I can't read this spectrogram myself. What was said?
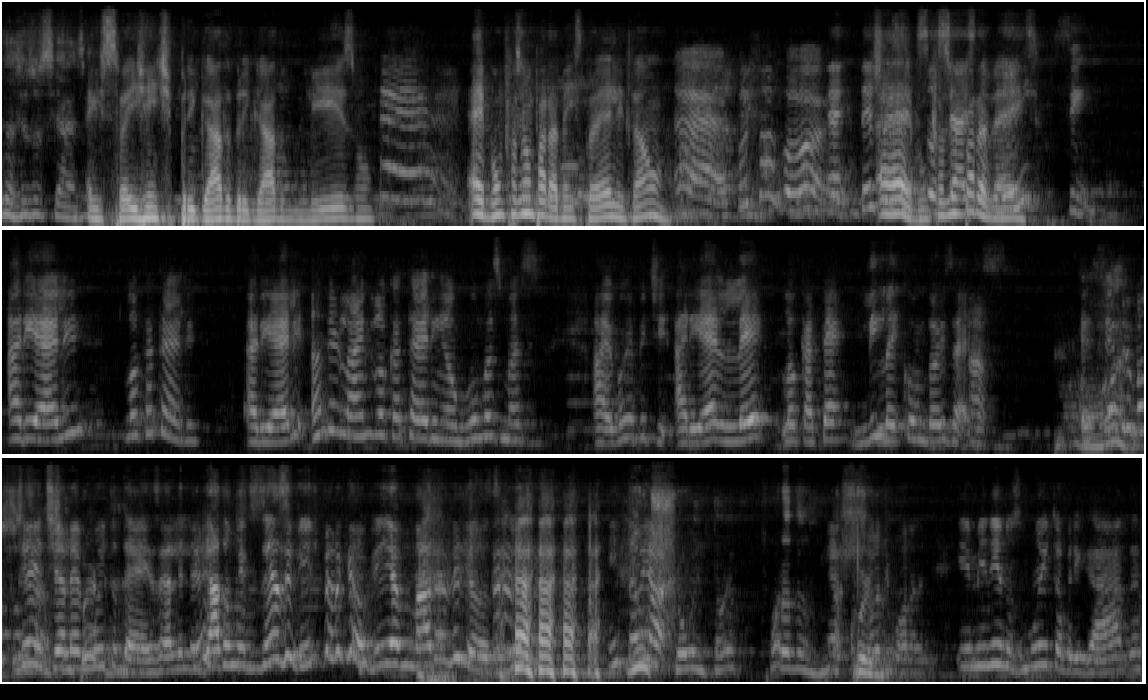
nas redes sociais. É isso aí, gente. Obrigado, obrigado mesmo. É, vamos fazer um parabéns pra ele, então? É, por favor. É, deixa as É, redes vamos fazer um parabéns. também. Sim. Arielle Locatelli. Arielle, underline Locatelli em algumas, mas... Ah, eu vou repetir. Arielle Locatelli Le- com dois L's. Ah, É sempre uma função. Gente, ela é muito 10. Ela é ligada no 220, pelo que eu vi, é maravilhoso. viu? E Então, o ó, show, então, é fora da, é show de bola. E meninos, muito obrigada,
